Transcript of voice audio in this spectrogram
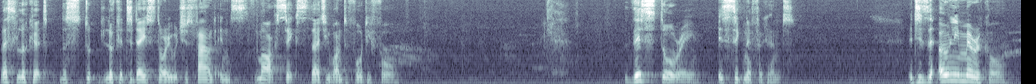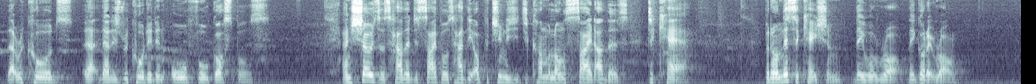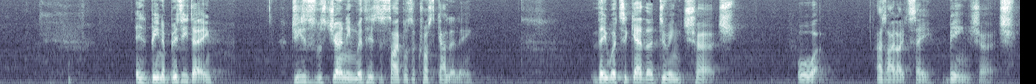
Let's look at, the st- look at today's story, which is found in Mark 6 31 to 44. this story is significant. It is the only miracle that records that, that is recorded in all four gospels and shows us how the disciples had the opportunity to come alongside others to care. But on this occasion, they were wrong. They got it wrong. It had been a busy day. Jesus was journeying with his disciples across Galilee. They were together doing church, or as I like to say, being church,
